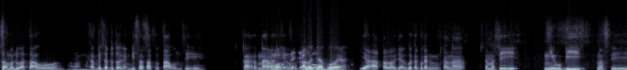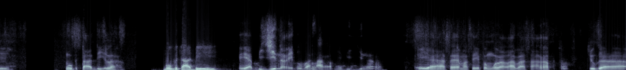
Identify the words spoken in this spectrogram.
Selama dua tahun. oh. Tapi sebetulnya bisa satu tahun sih, karena Kalau ya, Kalau jago ya. ya kalau jago. Tapi kan karena saya masih newbie, masih newbie tadi lah. Bu tadi. Ya beginner itu bahasa Arabnya beginner. Iya, saya masih pemula lah bahasa Arab juga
